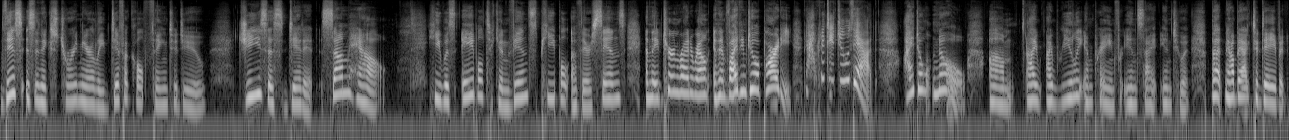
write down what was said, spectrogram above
This is an extraordinarily difficult thing to do. Jesus did it. Somehow, he was able to convince people of their sins and they'd turn right around and invite him to a party. How did he do that? I don't know. Um, I, I really am praying for insight into it. But now back to David.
